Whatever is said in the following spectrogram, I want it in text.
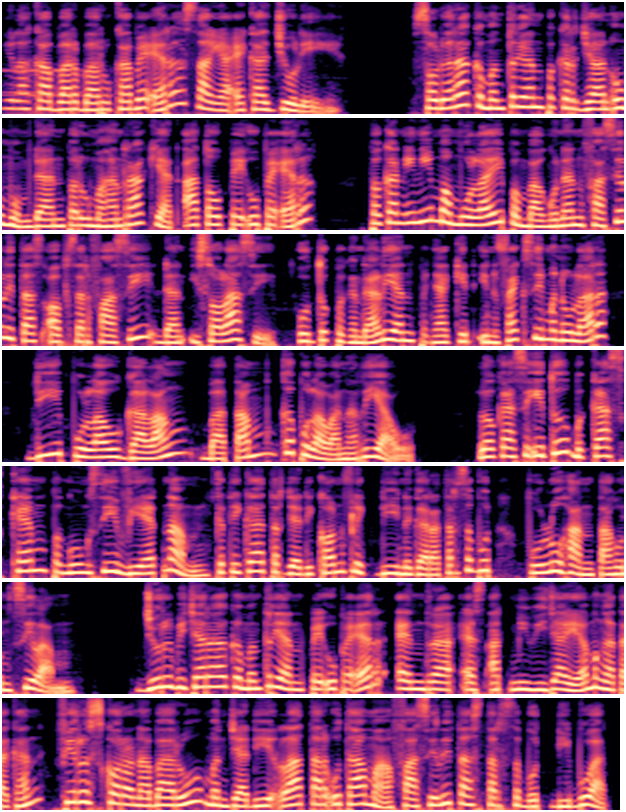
Inilah kabar baru KBR, saya Eka Juli. Saudara Kementerian Pekerjaan Umum dan Perumahan Rakyat atau PUPR, pekan ini memulai pembangunan fasilitas observasi dan isolasi untuk pengendalian penyakit infeksi menular di Pulau Galang, Batam, Kepulauan Riau. Lokasi itu bekas kamp pengungsi Vietnam ketika terjadi konflik di negara tersebut puluhan tahun silam. Juru bicara Kementerian PUPR Endra S. Atmiwijaya mengatakan virus corona baru menjadi latar utama fasilitas tersebut dibuat.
